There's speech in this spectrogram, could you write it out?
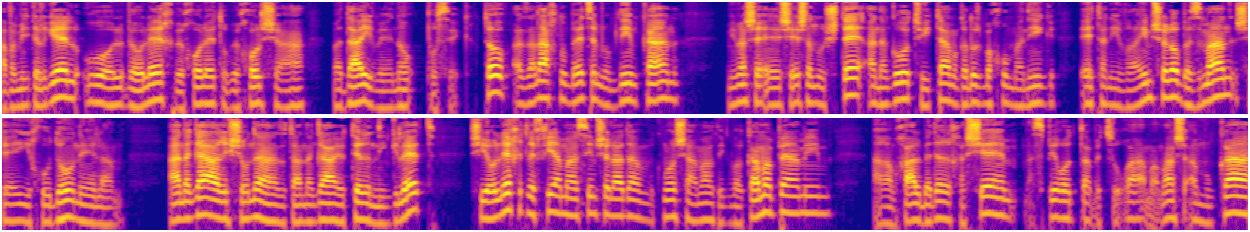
אבל מתגלגל הוא והולך בכל עת ובכל שעה ודאי ואינו פוסק. טוב, אז אנחנו בעצם לומדים כאן ממה ש... שיש לנו שתי הנהגות שאיתם הקדוש ברוך הוא מנהיג את הנבראים שלו בזמן שייחודו נעלם. ההנהגה הראשונה זאת ההנהגה היותר נגלית, שהיא הולכת לפי המעשים של האדם, וכמו שאמרתי כבר כמה פעמים, הרמח"ל בדרך השם מסביר אותה בצורה ממש עמוקה,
